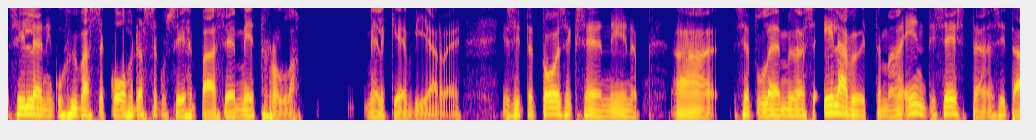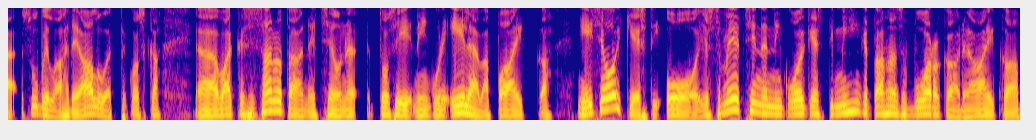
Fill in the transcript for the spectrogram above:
silleen niin kuin hyvässä kohdassa, kun siihen pääsee metrolla melkein viereen. Ja sitten toisekseen niin ää, se tulee myös elävöittämään entisestään sitä Suvilahden aluetta, koska ää, vaikka se sanotaan, että se on tosi niin kuin elävä paikka, niin ei se oikeasti ole. Jos sä meet sinne niin kuin oikeasti mihinkä tahansa vuorokauden aikaa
